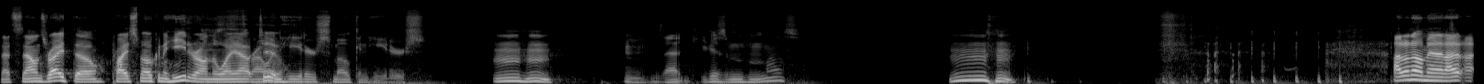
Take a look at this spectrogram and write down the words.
Th- That sounds right though. Probably smoking a heater on the way out Throwing too. heaters, smoking heaters. mm-hmm. Hmm. Is that you just mm-hmm us? Mm-hmm. I don't know, man. I, I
